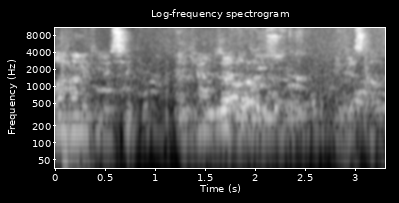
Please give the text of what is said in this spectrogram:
Allah rahmet eylesin. Mekanınıza Allah olsun. Bize sağlık.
